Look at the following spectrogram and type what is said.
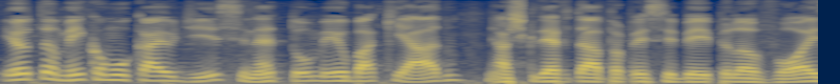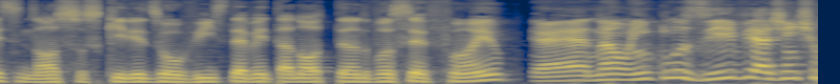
Eu também, como o Caio disse, né, tô meio baqueado. Acho que deve dar pra perceber aí pela voz. Nossos queridos ouvintes devem estar notando você fanho. É, não, inclusive a gente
